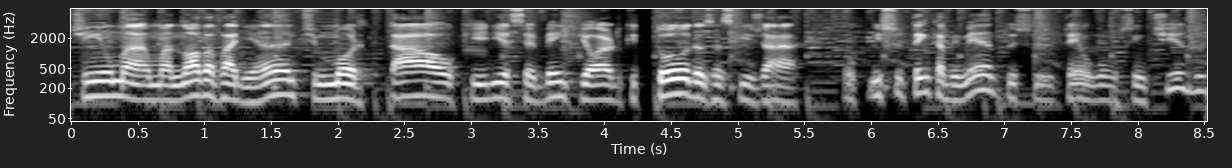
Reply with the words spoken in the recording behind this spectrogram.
tinha uma, uma nova variante mortal, que iria ser bem pior do que todas as que já. Isso tem cabimento? Isso tem algum sentido?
